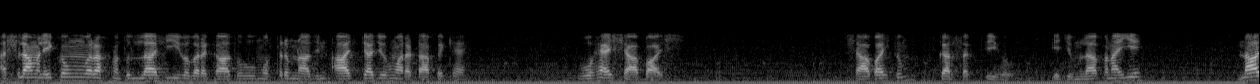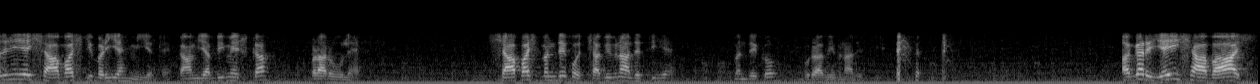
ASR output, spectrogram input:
السلام علیکم ورحمۃ اللہ وبرکاتہ، محترم ناظرین، آج کا جو ہمارا ٹاپک ہے، وہ ہے شاباش۔ شاباش تم کر سکتی ہو۔ یہ جملہ بنائیے ناظرین، یہ شاباش کی بڑی اہمیت ہے۔ کامیابی میں اس کا بڑا رول ہے۔ شاباش بندے کو اچھا بھی بنا دیتی ہے، بندے کو برا بھی بنا دیتی ہے۔ اگر یہی شاباش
